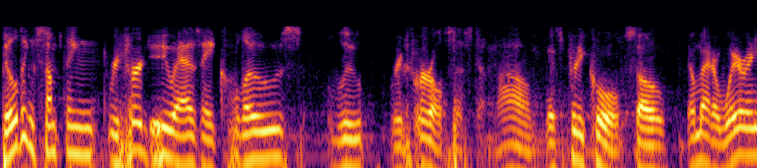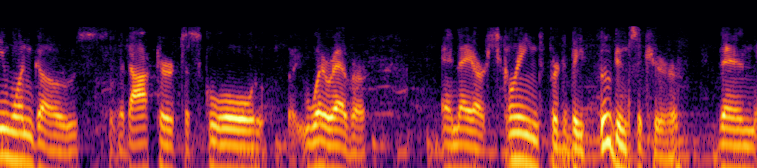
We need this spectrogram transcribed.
building something referred to as a closed loop referral system. Wow, it's pretty cool. So no matter where anyone goes, to the doctor, to school, wherever, and they are screened for to be food insecure, then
